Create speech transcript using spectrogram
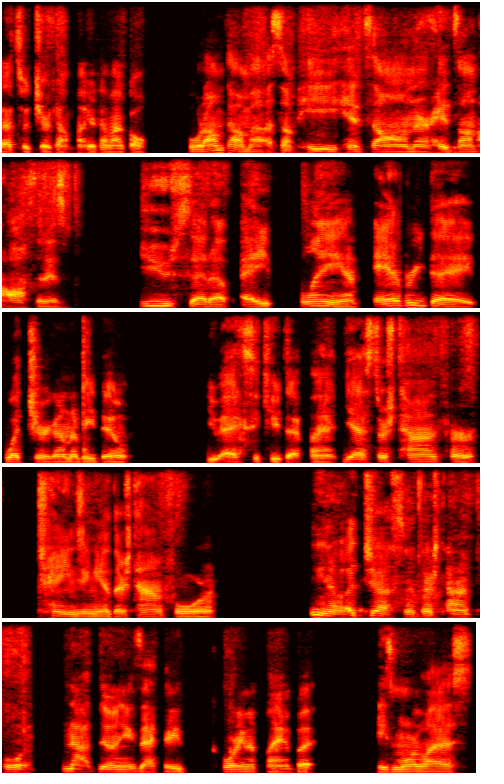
That's what you're talking about. You're talking about a goal. But what I'm talking about is something he hits on or hits on often is you set up a plan every day what you're gonna be doing you execute that plan. Yes, there's time for changing it. There's time for, you know, adjustment. There's time for not doing exactly according to plan, but he's more or less,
